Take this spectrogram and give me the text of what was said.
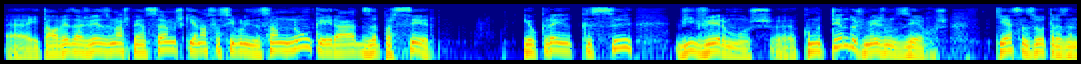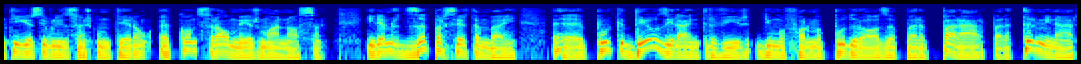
Uh, e talvez às vezes nós pensamos que a nossa civilização nunca irá desaparecer. Eu creio que se vivermos uh, cometendo os mesmos erros que essas outras antigas civilizações cometeram, acontecerá o mesmo à nossa. Iremos desaparecer também, uh, porque Deus irá intervir de uma forma poderosa para parar, para terminar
